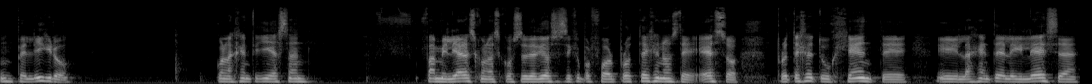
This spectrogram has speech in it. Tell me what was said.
un peligro con la gente que ya están familiares con las cosas de Dios. Así que por favor, protégenos de eso. Protege tu gente y la gente de la iglesia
